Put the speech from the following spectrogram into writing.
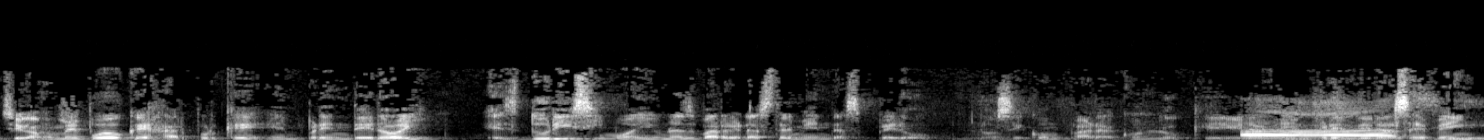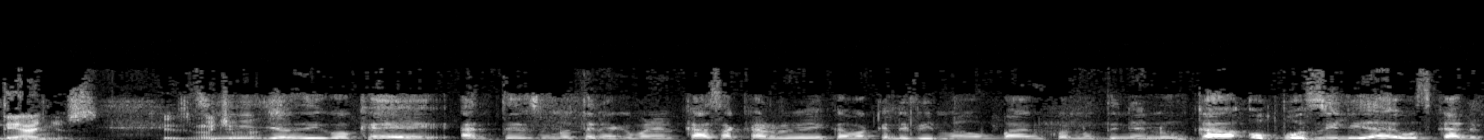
Sigamos. no me puedo quejar porque emprender hoy es durísimo, hay unas barreras tremendas, pero no se compara con lo que era Ah, emprender hace sí. 20 años. Es mucho sí, más. yo digo que antes uno tenía que poner casa, carro y beca para que le firmara un banco, no tenía nunca o posibilidad de buscar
